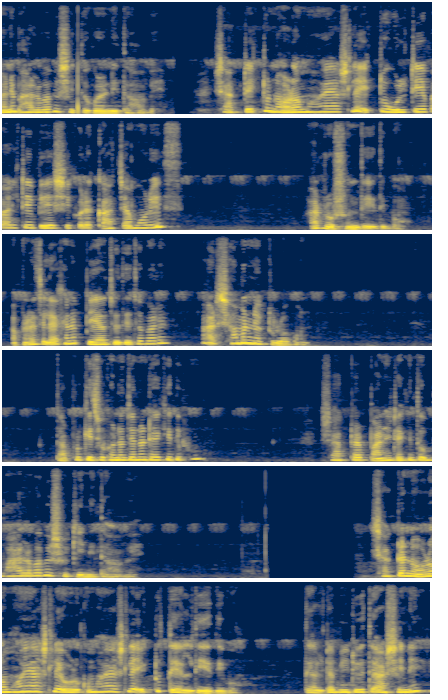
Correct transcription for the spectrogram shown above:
মানে ভালোভাবে সিদ্ধ করে নিতে হবে। শাকটা একটু নরম হয়ে আসলে একটু উল্টিয়ে পাল্টিয়ে বেশি করে কাঁচামরিচ আর রসুন দিয়ে দিব। আপনারা চাইলে এখানে পেঁয়াজও দিতে পারেন আর সামান্য একটু লবণ। তারপর কিছুক্ষণের জন্য ঢেকে দিব। শাকটার পানিটা কিন্তু ভালোভাবে শুকিয়ে নিতে হবে। শাকটা নরম হয়ে আসলে, ওরকম হয়ে আসলে একটু তেল দিয়ে দিব। তেলটা ভিডিওতে আসেনি।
